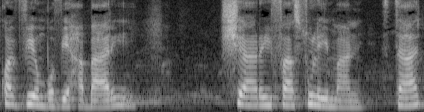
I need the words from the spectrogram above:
kwa vyombo vya habari. Sharifa Suleiman, Star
